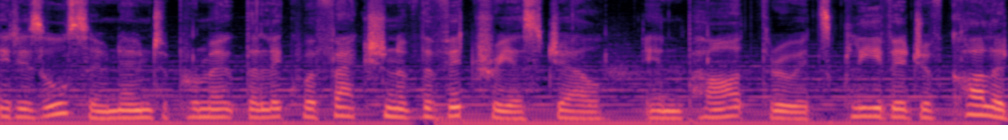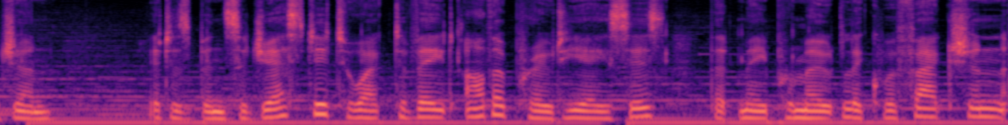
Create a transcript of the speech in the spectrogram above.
It is also known to promote the liquefaction of the vitreous gel, in part through its cleavage of collagen. It has been suggested to activate other proteases that may promote liquefaction,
